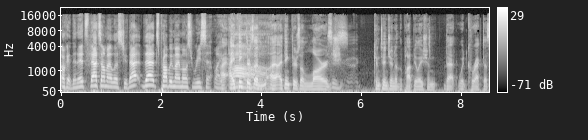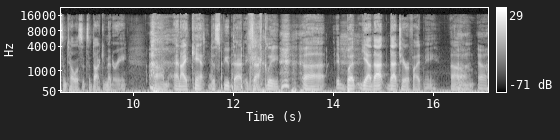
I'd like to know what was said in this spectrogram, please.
Okay, then it's that's on my list too. That that's probably my most recent. Like, I, I think there's a ah, I I think there's a large is- contingent of the population that would correct us and tell us it's a documentary. Um, and I can't dispute that exactly, uh, but yeah, that that terrified me. Um, yeah.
